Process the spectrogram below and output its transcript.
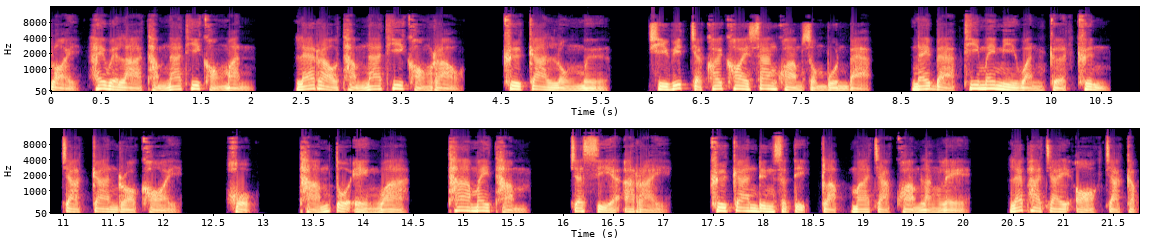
ปล่อยให้เวลาทำหน้าที่ของมัน และเราทำหน้าที่ของเรา คือการลงมือ ชีวิตจะค่อยๆ สร้างความสมบูรณ์แบบ ในแบบที่ไม่มีวันเกิดขึ้น จากการรอคอย 6. ถามตัวเองว่า ถ้าไม่ทำจะเสียอะไร คือการดึงสติกลับมาจากความลังเล และพาใจออกจากกับ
